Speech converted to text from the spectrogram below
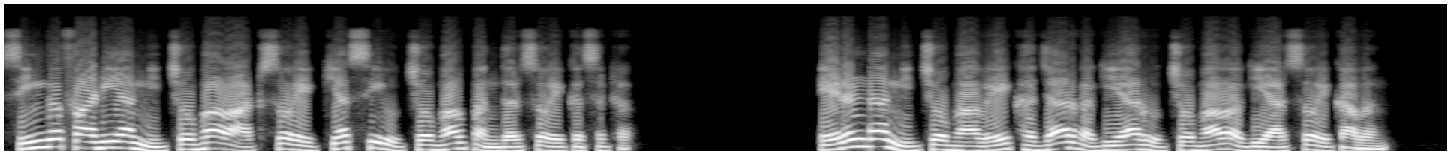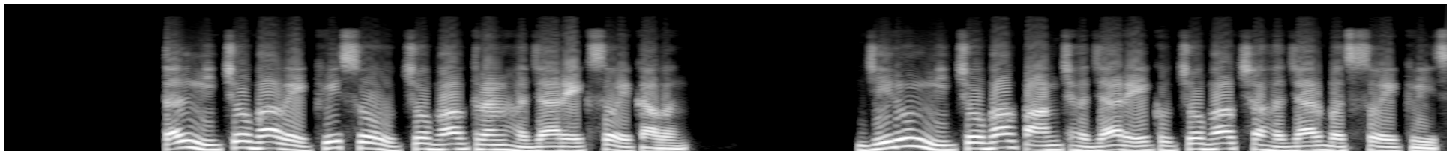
સિંગફાડિયા નીચો ભાવ આઠસો એક્યાસી ઊંચો ભાવ પંદરસો એકસઠ એરંડા નીચો ભાવ એક હજાર અગિયાર ઊંચો ભાવ અગિયારસો એકાવન તલ નીચો ભાવ એકવીસો ઊંચો ભાવ ત્રણ હજાર એકસો એકાવન જીરું નીચો ભાવ પાંચ હજાર એક ઊંચો ભાવ છ હજાર બસો એકવીસ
